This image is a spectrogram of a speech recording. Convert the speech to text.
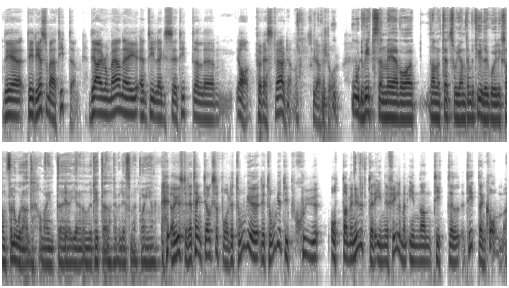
Det, det är det som är titeln. The Iron Man är ju en tilläggstitel eh, ja, för västvärlden, skulle jag förstå. Ordvitsen med vad namnet Tetsu egentligen betyder går ju liksom förlorad om man inte ger en undertitel. Det är väl det som är poängen. Ja just det, det tänkte jag också på. Det tog ju, det tog ju typ sju, åtta minuter in i filmen innan titel, titeln kom.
